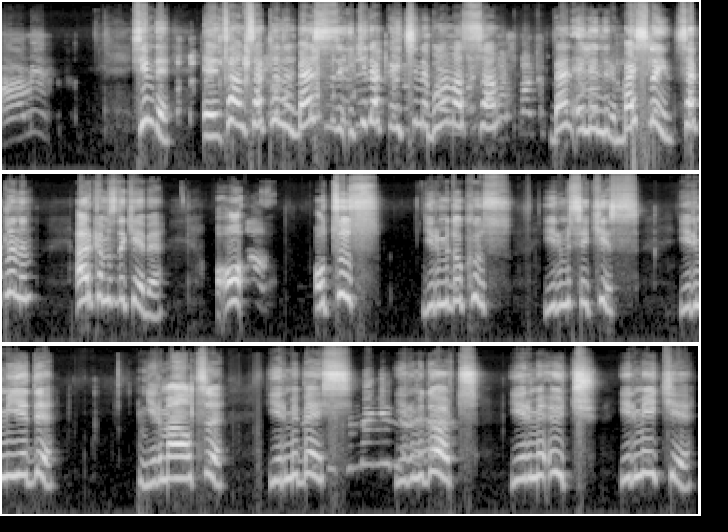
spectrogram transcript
Amin. Şimdi, e, tamam saklanın. Ben sizi iki dakika içinde bulamazsam ben elenirim. Başlayın, saklanın. Arkamızdaki ebe. O 30 29 28 27 26 25 24 23 22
